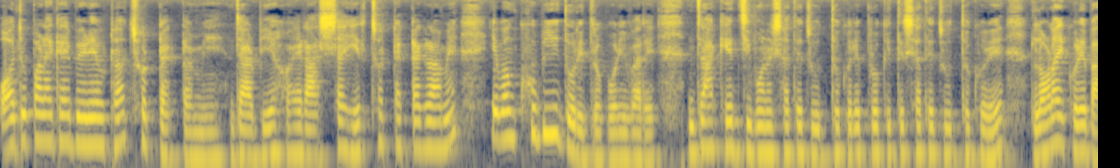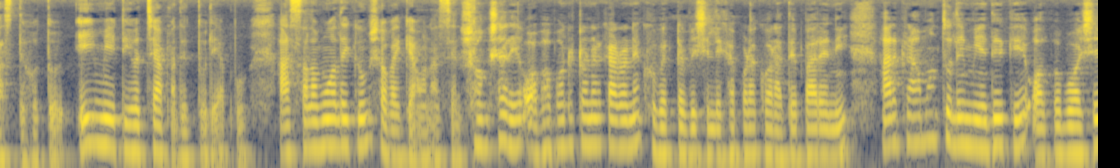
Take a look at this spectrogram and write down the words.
অজপাড়াগায় বেড়ে ওঠা ছোট্ট একটা মেয়ে। যার বিয়ে হয় রাজশাহীর ছোট্ট একটা গ্রামে এবং খুবই দরিদ্র পরিবারে। যাকে জীবনের সাথে যুদ্ধ করে, প্রকৃতির সাথে যুদ্ধ করে, লড়াই করে বাঁচতে হতো। এই মেয়েটি হচ্ছে আপনাদের তুলি আপু। আসসালামু আলাইকুম, সবাই কেমন আছেন? সংসারে অভাব অনটনের কারণে খুব একটা বেশি লেখাপড়া করাতে পারেনি। আর গ্রাম অঞ্চলে মেয়েদেরকে অল্প বয়সে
